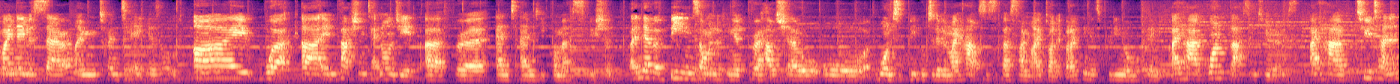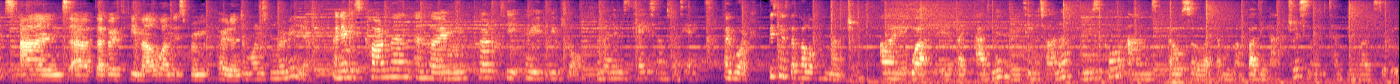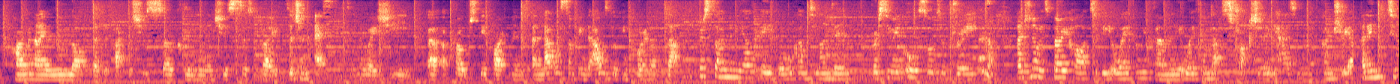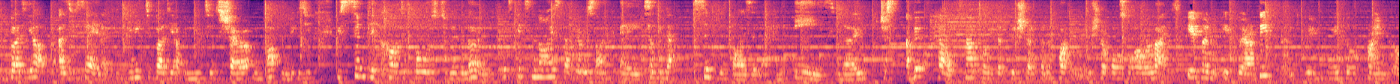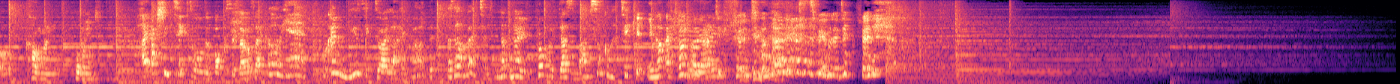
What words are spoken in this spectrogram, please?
My name is Sarah and I'm 28 years old. I work uh, in fashion technology uh, for an end-to-end e-commerce solution. I've never been someone looking at, for a house share or, or wanted people to live in my house. It's the first time I've done it, but I think it's a pretty normal thing. I have one flat and two rooms. I have two tenants and uh, they're both female. One is from Poland and one is from Romania. My name is Carmen and I'm 38 years old. My name is Kate and I'm 28. I work business development manager. I work in like admin in Tina Turner, the musical, and I also like I'm a budding actress and I do temping around the city. Carmen, I love that the fact that she's so clean and she's like such an in the way she uh, approached the apartment, and that was something that I was looking for in a flat. There's so many young people who come to London pursuing all sorts of dreams. And you know, it's very hard to be away from your family, away from that structure that you had in the country. And you need to buddy up, as you say, like you need to buddy up and you need to share out an apartment because you, you simply can't afford to live alone. It's, it's nice that there is like a something that simplifies it, like an ease, you know, just a bit of help. Not only that we share an apartment, we share also our lives. Even if we are different, we need to find a common point I actually ticked all the boxes. I was like, oh yeah, what kind of music do I like? Well, does that matter? No, no, it probably doesn't, but I'm still gonna tick it, you know? I told you we are like, different. extremely different.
